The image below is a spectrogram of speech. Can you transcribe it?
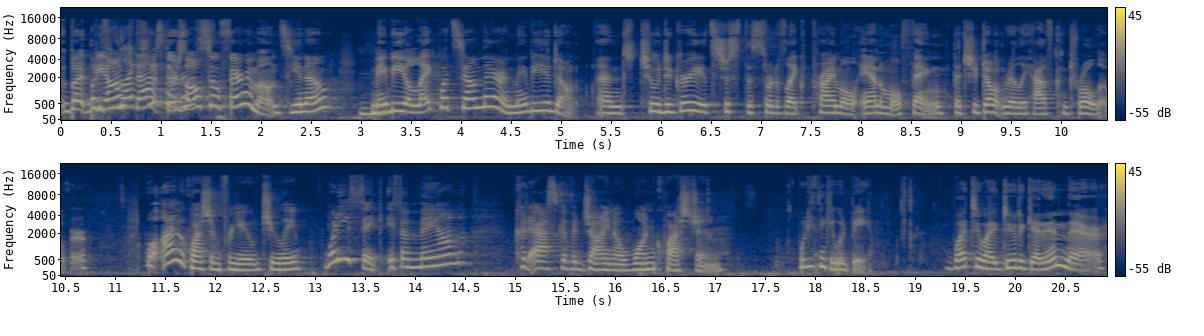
But, you beyond like that, there's also pheromones, you know? Mm-hmm. Maybe you like what's down there and maybe you don't. And to a degree, it's just this sort of like primal animal thing that you don't really have control over. Well, I have a question for you, Julie. What do you think if a man could ask a vagina one question? What do you think it would be? What do I do to get in there?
